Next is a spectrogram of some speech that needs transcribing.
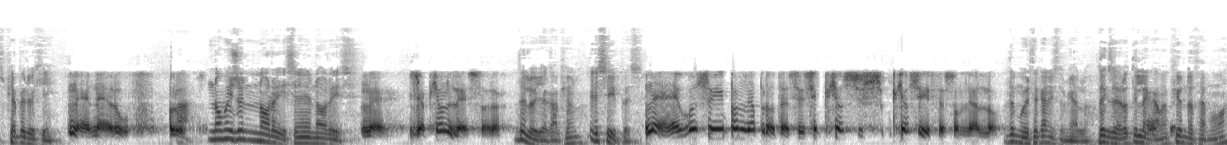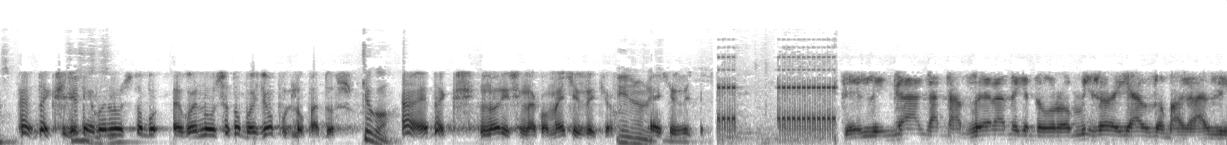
σε ποια περιοχή; Ναι, ναι, ρουφ. Α, νομίζω είναι νωρίς, είναι νωρίς. Ναι. Για ποιον λες τώρα; Δεν λέω για κάποιον. Εσύ είπες. Ναι, εγώ σου είπα μια πρόταση. Εσύ ποιος σου ήρθε στο μυαλό; Δεν μου ήρθε κανείς στο μυαλό. Δεν ξέρω τι λέγαμε, ποιο είναι το θέμα μας; Ε, εντάξει, γιατί εγώ εννοούσα, τον, Μπο- εγώ εννοούσα τον Μπογιόπουλο πάντως. Κι εγώ. Α, εντάξει. Νωρίς είναι ακόμα, έχεις δίκιο. Είναι νωρίς. Έχεις δίκιο. Τελικά καταφέρατε και το γρομίσατε για άλλο το μαγαζί.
